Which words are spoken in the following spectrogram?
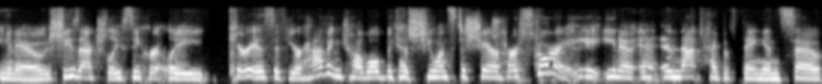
you know she's actually secretly curious if you're having trouble because she wants to share her story you know and, and, that type of thing. And so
